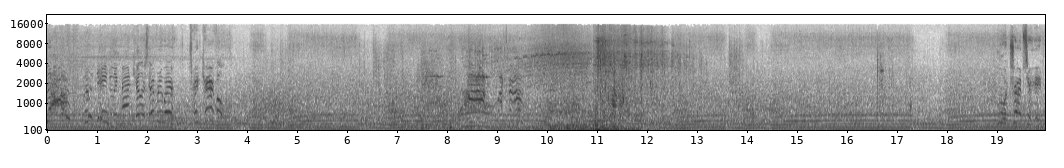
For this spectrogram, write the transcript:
No! There's dangling man-killers everywhere. Tread careful. Traps. Stop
